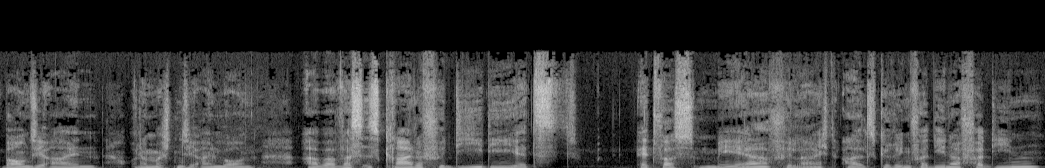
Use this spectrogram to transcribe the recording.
bauen Sie ein oder möchten Sie einbauen. Aber was ist gerade für die, die jetzt etwas mehr vielleicht als Geringverdiener verdienen,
